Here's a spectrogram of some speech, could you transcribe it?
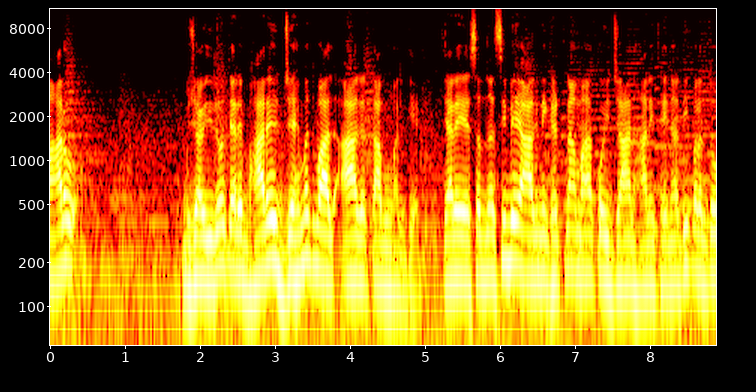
મારો બુઝાવી દીધો. ત્યારે ભારે જહેમત બાદ આગ કાબૂમાં લીધી હતી. ત્યારે સદનસીબે આગની ઘટનામાં કોઈ જાનહાનિ થઈ નથી પરંતુ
